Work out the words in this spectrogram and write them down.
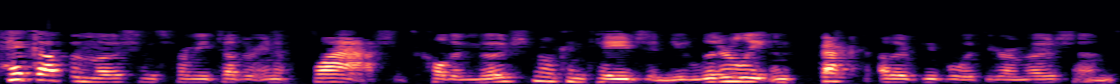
pick up emotions from each other in a flash. It's called emotional contagion. You literally infect other people with your emotions.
